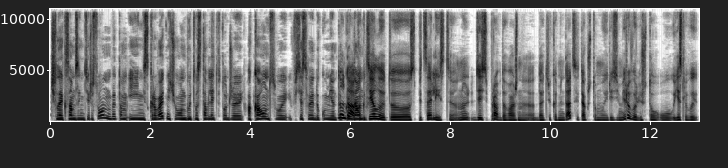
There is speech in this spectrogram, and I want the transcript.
человек сам заинтересован в этом и не скрывать ничего, он будет выставлять в тот же аккаунт свой все свои документы. Ну да, он как делают э, специалисты. Ну, здесь правда важно дать рекомендации, так что мы резюмировали, что у, если вы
